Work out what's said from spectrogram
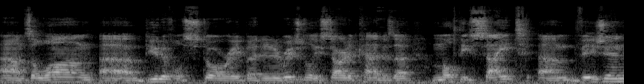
um, it's a long, uh, beautiful story, but it originally started kind of as a multi site um, vision.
